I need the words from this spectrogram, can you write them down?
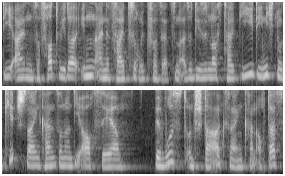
die einen sofort wieder in eine Zeit zurückversetzen. Also diese Nostalgie, die nicht nur Kitsch sein kann, sondern die auch sehr bewusst und stark sein kann. Auch das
